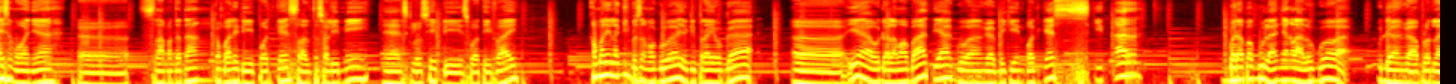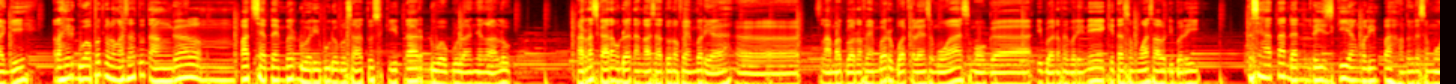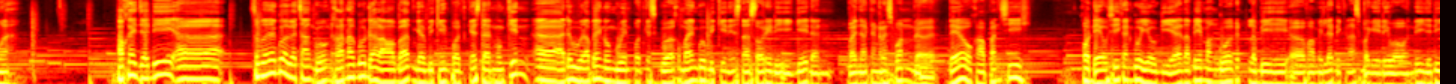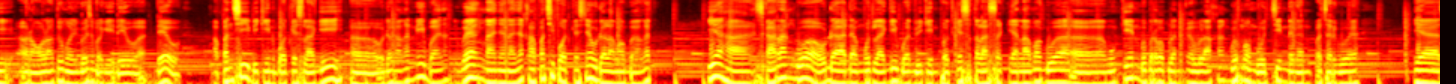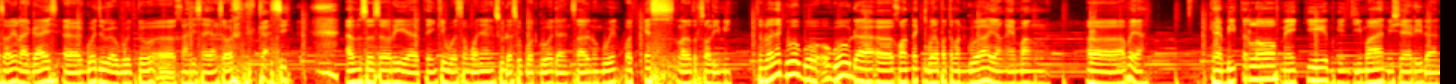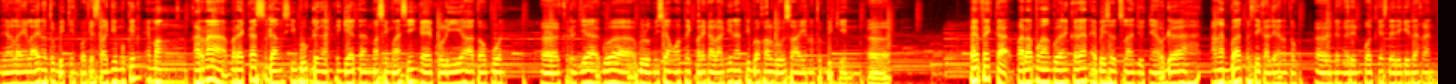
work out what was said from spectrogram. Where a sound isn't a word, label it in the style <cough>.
Hai semuanya, eh, selamat datang kembali di podcast Selalu Tersolimi eksklusif di Spotify. Kembali lagi bersama gue Yogi Prayoga. Eh, Iya udah lama banget ya gue nggak bikin podcast sekitar beberapa bulan yang lalu gue udah nggak upload lagi. Terakhir gue upload kalau nggak salah tuh tanggal 4 September 2021 sekitar dua bulan yang lalu karena sekarang udah tanggal 1 November ya. Eh, selamat bulan November buat kalian semua. Semoga di bulan November ini kita semua selalu diberi kesehatan dan rezeki yang melimpah untuk kita semua. Oke, jadi eh, sebenarnya gue agak canggung karena gue udah lama banget nggak bikin podcast dan mungkin eh, ada beberapa yang nungguin podcast gue. Kemarin gue bikin Insta Story di IG dan banyak yang respon, "De- Deo kapan sih kok Deo sih kan gue Yogi ya tapi emang gue lebih eh, familiar dikenal sebagai Dewa Ondi. Jadi orang-orang tuh manggil gue sebagai Dewa. Deo kapan sih bikin podcast lagi? Eh, udah kangen nih banyak juga yang nanya-nanya kapan sih podcastnya udah lama banget. Iya, sekarang gue udah ada mood lagi buat bikin podcast. Setelah sekian lama gue eh, mungkin beberapa bulan ke belakang gue <laughs> membucin dengan pacar gue. Ya sorry lah guys, gue juga butuh eh, kasih sayang seorang kekasih. <laughs> I'm so sorry ya, thank you buat semuanya yang sudah support gue dan selalu nungguin podcast lalu tersolimi. Sebenarnya gue gue udah eh, kontak beberapa teman gue yang emang eh, apa ya kayak Bitter Love, Meki, mungkin Jiman, Misheri dan yang lain-lain untuk bikin podcast lagi. Mungkin emang karena mereka sedang sibuk dengan kegiatan masing-masing kayak kuliah ataupun eh, kerja. Gue belum bisa ngontek mereka lagi. Nanti bakal gue usahain untuk bikin eh, PPK para pengangguran keren episode selanjutnya. Udah kangen banget pasti kalian untuk eh, dengerin podcast dari kita kan.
